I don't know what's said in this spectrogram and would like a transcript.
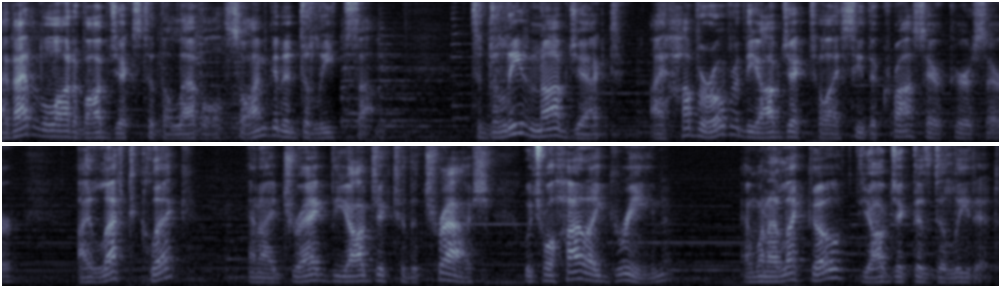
I've added a lot of objects to the level, so I'm going to delete some. To delete an object, I hover over the object till I see the crosshair cursor, I left click, and I drag the object to the trash, which will highlight green, and when I let go, the object is deleted.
